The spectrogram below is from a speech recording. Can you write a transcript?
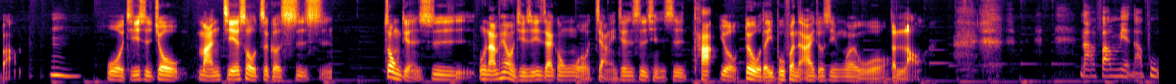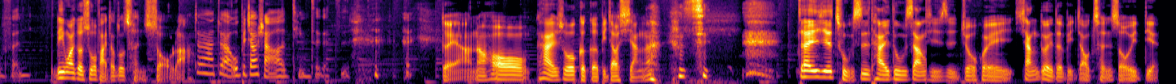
吧。嗯，我其实就蛮接受这个事实。重点是我男朋友其实一直在跟我讲一件事情，是他有对我的一部分的爱，就是因为我的老。哪方面？哪部分？另外一个说法叫做成熟啦。对啊，对啊，我比较想要听这个字。对啊，然后他还说哥哥比较香啊，在一些处事态度上，其实就会相对的比较成熟一点。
